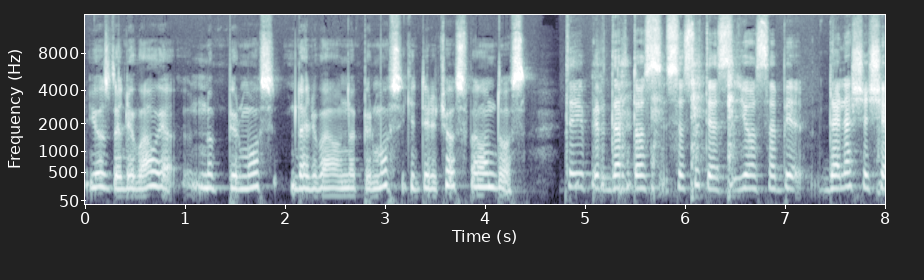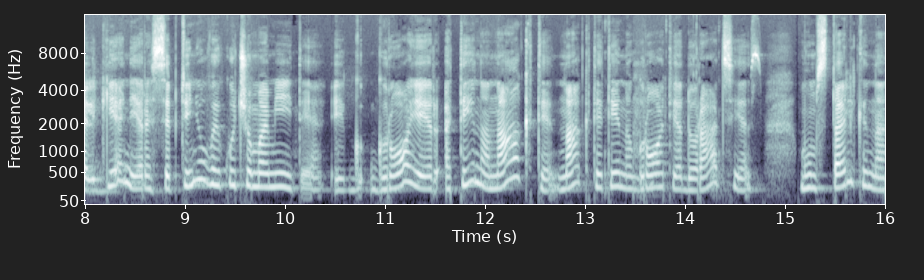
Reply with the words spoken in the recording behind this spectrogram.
Jos dalyvauja nuo pirmos, dalyvauja nuo pirmos iki trečios valandos. Taip, ir dar tos sesutės, jos abi, Dalia Šešelgienė yra septynių vaikųčių mamytė, groja ir ateina naktį, naktį ateina groti adoracijas, mums talkina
